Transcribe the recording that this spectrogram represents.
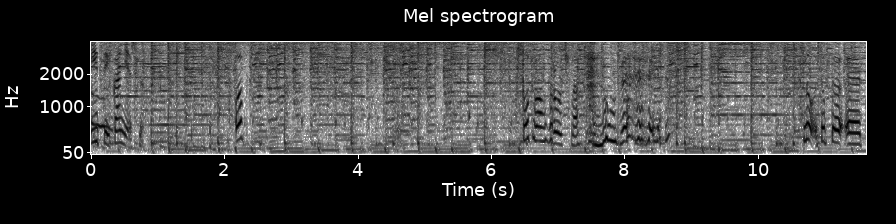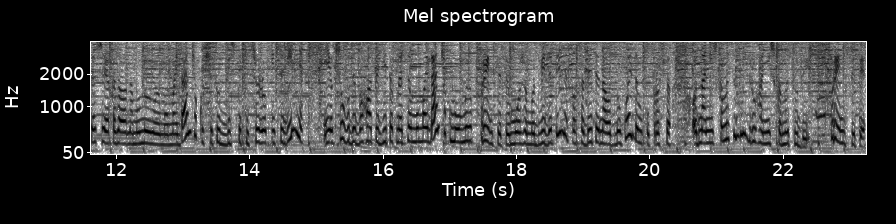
І ти, звісно. Оп. Тут вам зручно. Дуже. Ну, тобто, е, те, що я казала на минулому майданчику, що тут більш такі широкі сидіння, і якщо буде багато діток на цьому майданчику, ми, в принципі можемо дві дитини посадити на одну гойдалку, просто одна ніжками сюди, друга ніжками туди. В принципі,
